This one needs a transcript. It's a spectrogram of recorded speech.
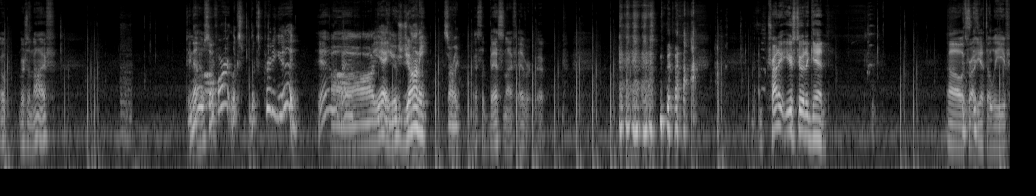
Oh, there's a knife. Know, so far it looks looks pretty good. Yeah. Oh yeah, here's Johnny. Sorry. That's the best knife ever. Uh, I'm trying to get used to it again. Oh, that's It's- right. You have to leave.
